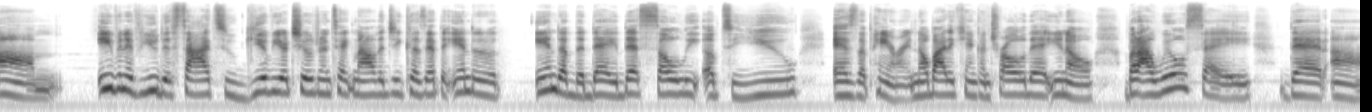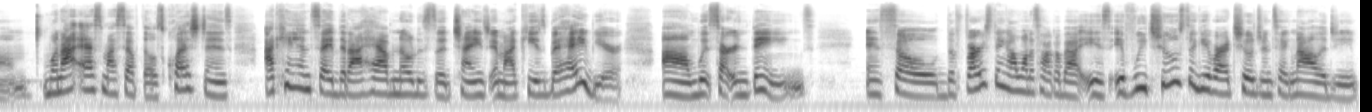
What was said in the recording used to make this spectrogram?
Um, even if you decide to give your children technology, because at the end of end of the day, that's solely up to you as a parent. Nobody can control that, you know. But I will say that um, when I ask myself those questions, I can say that I have noticed a change in my kids' behavior um, with certain things. And so, the first thing I want to talk about is if we choose to give our children technology,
